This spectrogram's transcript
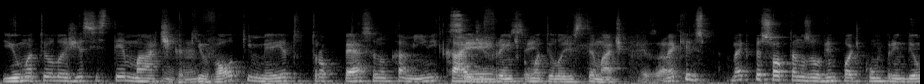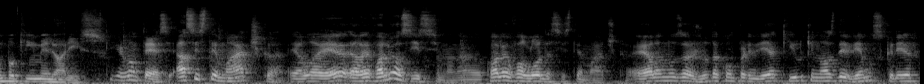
E uma teologia sistemática, uhum. que volta e meia tu tropeça no caminho e cai sim, de frente sim. com uma teologia sistemática. Exato. Como é que eles como é que o pessoal que está nos ouvindo pode compreender um pouquinho melhor isso? O que, que, acontece? A sistemática ela é, ela é valiosíssima. Né? Qual é o valor da sistemática? Ela nos ajuda a compreender aquilo que nós devemos crer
